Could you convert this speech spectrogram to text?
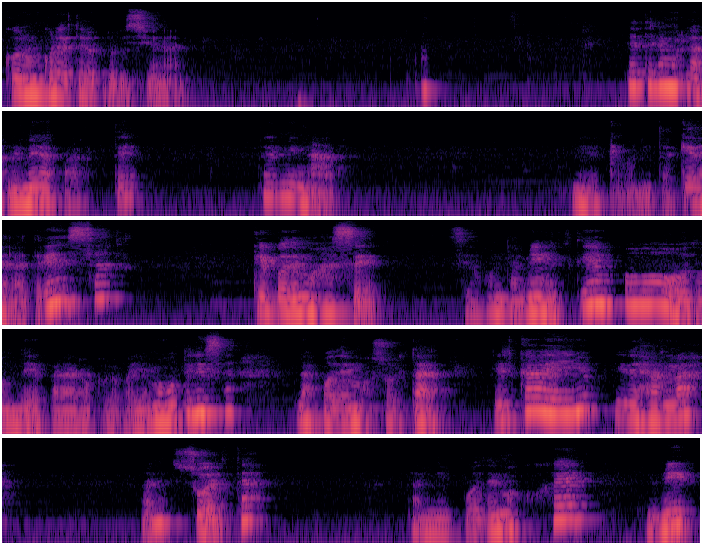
con un coletero provisional. Ya tenemos la primera parte terminada. Mira qué bonita queda la trenza. ¿Qué podemos hacer? Según también el tiempo o donde para lo que lo vayamos a utilizar, las podemos soltar el cabello y dejarlas sueltas. También podemos coger y unir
